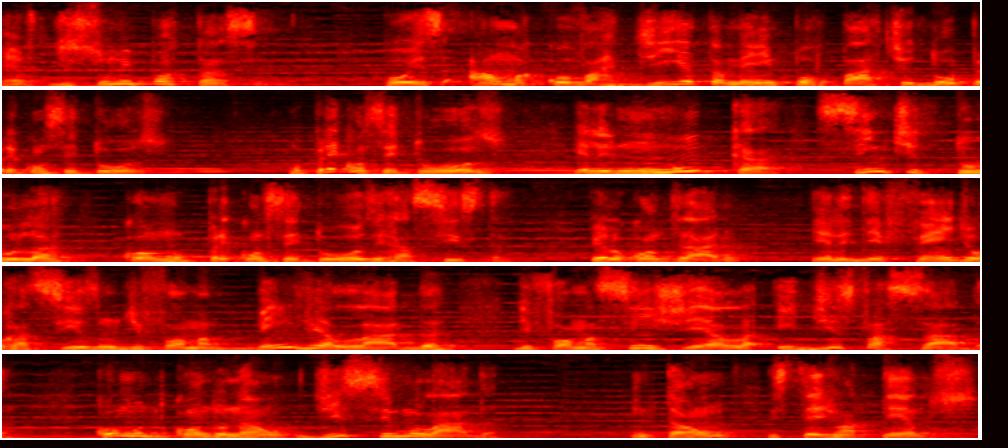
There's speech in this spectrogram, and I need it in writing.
É de suma importância, pois há uma covardia também por parte do preconceituoso. O preconceituoso, ele nunca se intitula como preconceituoso e racista. Pelo contrário, ele defende o racismo de forma bem velada, de forma singela e disfarçada, como quando não dissimulada. Então, estejam atentos,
